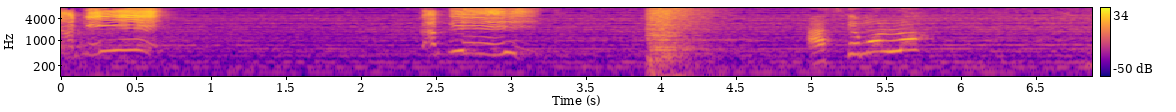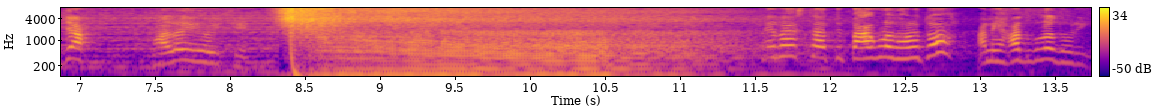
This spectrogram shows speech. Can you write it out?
কাকি। কাকি। আজকে মরলো? যাক ভালোই হয়েছে। এ ভাস্তা তুই পাগুলো ধরো তো আমি হাতগুলো ধরি।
